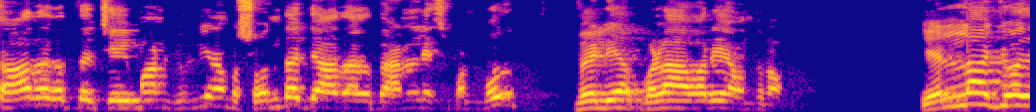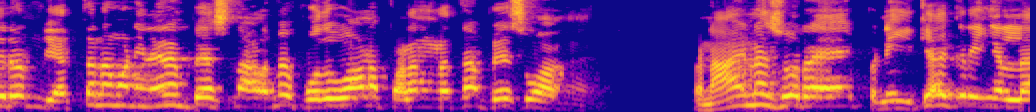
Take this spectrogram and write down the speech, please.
சாதகத்தை செய்யுமான்னு சொல்லி நம்ம சொந்த ஜாதகத்தை அனலைஸ் பண்ணும்போது வெளியா விழா வந்துடும் எல்லா ஜோதிடரும் எத்தனை மணி நேரம் பேசினாலுமே பொதுவான பலன்களை தான் பேசுவாங்க. இப்போ நான் என்ன சொல்றேன்? இப்போ நீங்க கேட்குறீங்கல்ல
